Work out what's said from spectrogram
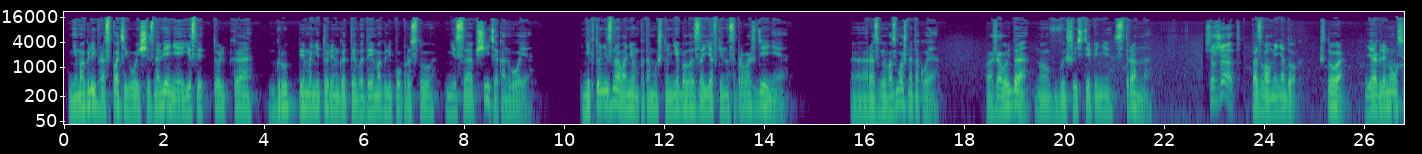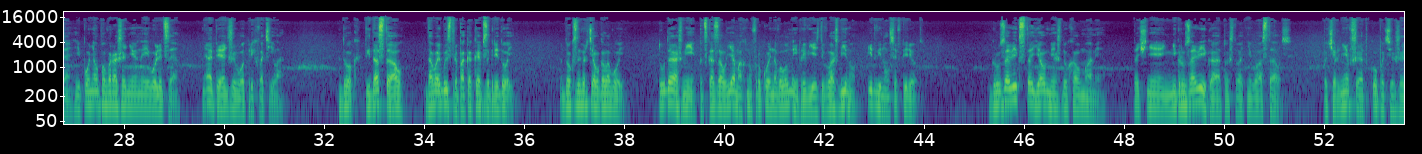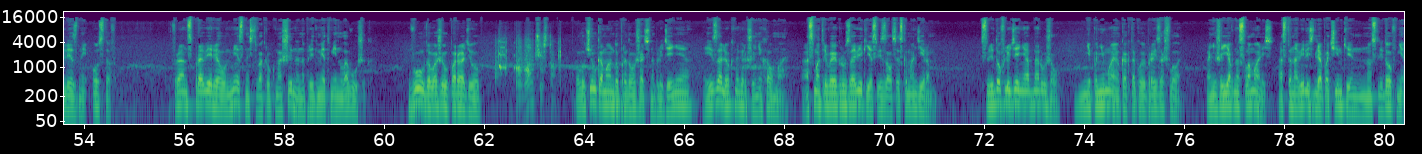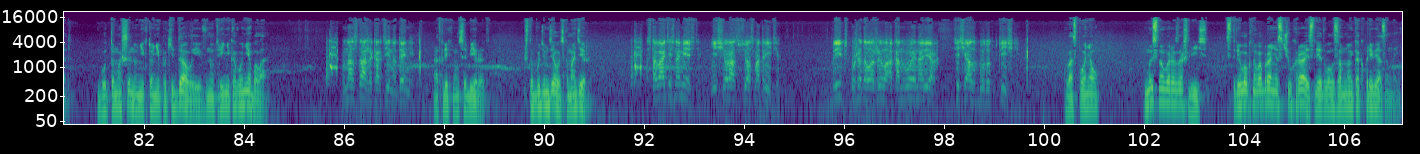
Не могли проспать его исчезновение, если только группе мониторинга ТВД могли попросту не сообщить о конвое. Никто не знал о нем, потому что не было заявки на сопровождение. А разве возможно такое? Пожалуй, да, но в высшей степени странно. «Сержант!» — позвал меня док. «Что?» Я оглянулся и понял по выражению на его лице. Опять живот прихватило. «Док, ты достал! Давай быстро, пока Кэп за грядой!» Док завертел головой. «Туда жми», — подсказал я, махнув рукой на валуны при въезде в ложбину, и двинулся вперед. Грузовик стоял между холмами. Точнее, не грузовик, а то, что от него осталось. Почерневший от копоти железный остов. Франц проверил местность вокруг машины на предмет мин-ловушек. Вул доложил по радио Кругом чисто. Получил команду продолжать наблюдение и залег на вершине холма. Осматривая грузовик, я связался с командиром. Следов людей не обнаружил. Не понимаю, как такое произошло. Они же явно сломались, остановились для починки, но следов нет. Будто машину никто не покидал и внутри никого не было. У нас та же картина, Дэнни. Откликнулся Биррет. Что будем делать, командир? Оставайтесь на месте. Еще раз все осмотрите. Бридж уже доложила о конвое наверх. Сейчас будут птички. Вас понял. Мы снова разошлись. Стрелок-новобранец Чухра исследовал за мной как привязанный.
